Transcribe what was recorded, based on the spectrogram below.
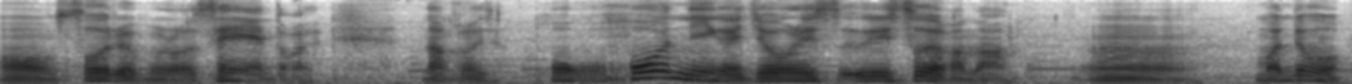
な。うん、送料無料1000円とか。なんか、本人が一番嬉しそうやかな。うん。まあでも、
